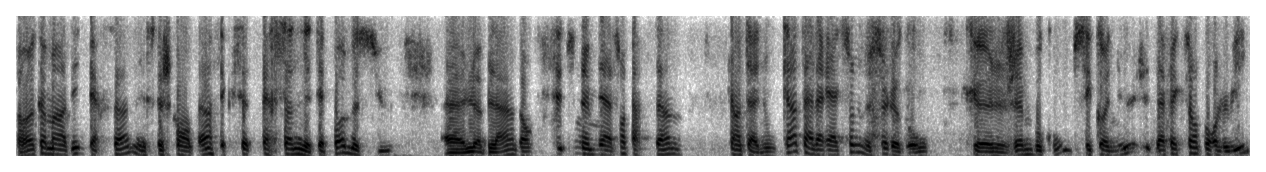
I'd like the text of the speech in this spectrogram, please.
recommander une personne. Et ce que je comprends, c'est que cette personne n'était pas M. Euh, Leblanc. Donc, c'est une nomination partisane quant à nous. Quant à la réaction de M. Legault, que j'aime beaucoup, c'est connu, j'ai de l'affection pour lui.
